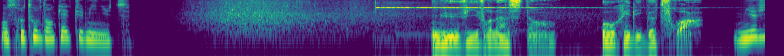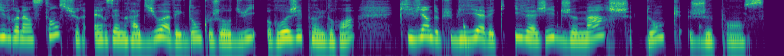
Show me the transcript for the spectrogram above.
On se retrouve dans quelques minutes. Mieux vivre l'instant. Aurélie Godefroy. Mieux vivre l'instant sur RZN Radio avec donc aujourd'hui Roger Paul Droit qui vient de publier avec Yves Agide Je marche donc je pense.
